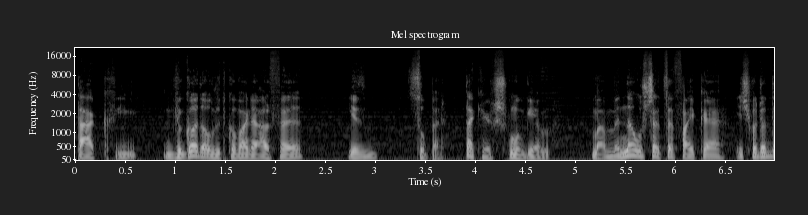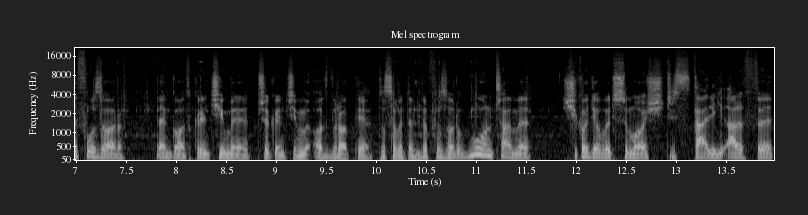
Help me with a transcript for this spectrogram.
tak wygoda użytkowania alfy jest super. Tak jak już mówiłem, mamy na uszczelce fajkę, jeśli chodzi o dyfuzor, jak go odkręcimy, przekręcimy odwrotnie, to sobie ten dyfuzor włączamy. Jeśli chodzi o wytrzymałość stali alfy,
